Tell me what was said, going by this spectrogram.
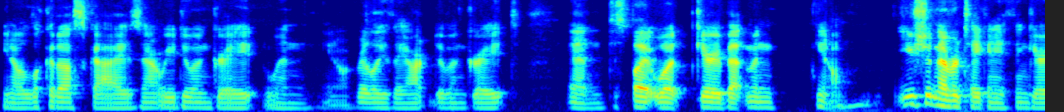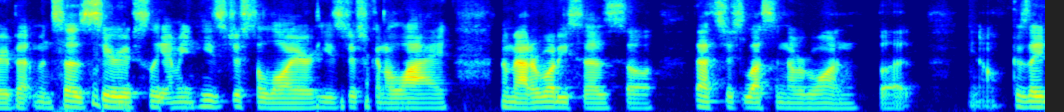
You know look at us guys. Aren't we doing great? When you know really they aren't doing great. And despite what Gary Bettman you know you should never take anything Gary Bettman says seriously. I mean he's just a lawyer. He's just going to lie no matter what he says. So that's just lesson number one. But you know, because they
